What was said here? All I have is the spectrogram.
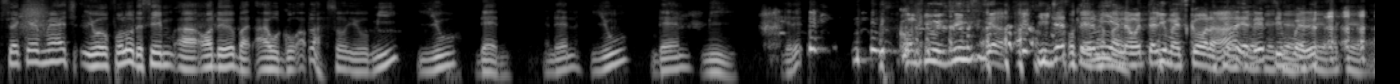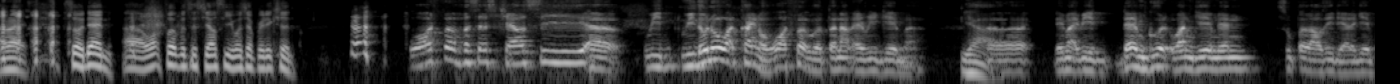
second match, you will follow the same uh, order, but I will go up lah. So you, me, you, then. and then you, then me. Get it? Confusing. Yeah. You just Okay, tell me never and I will tell you my score lah. Okay, Okay, okay, That's okay, simple. Okay, okay, all right. So then, uh, Watford versus Chelsea. What's your prediction? Watford versus Chelsea. Uh, we we don't know what kind of Watford will turn up every game. Uh. Yeah. Uh, they might be damn good one game, then super lousy the other game.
